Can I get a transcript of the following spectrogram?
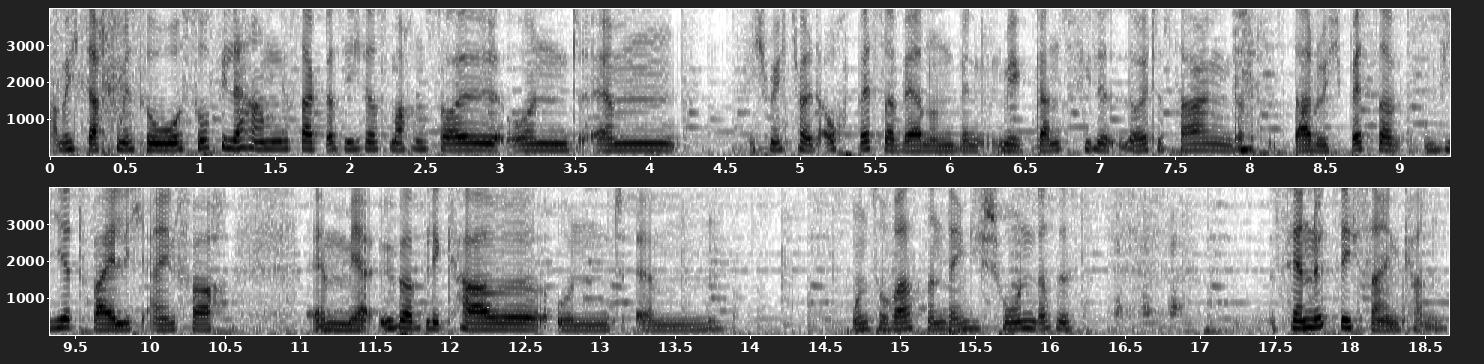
Aber ich dachte mir so, so viele haben gesagt, dass ich das machen soll und ähm, ich möchte halt auch besser werden. Und wenn mir ganz viele Leute sagen, dass es dadurch besser wird, weil ich einfach ähm, mehr Überblick habe und, ähm, und sowas, dann denke ich schon, dass es sehr nützlich sein kann.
